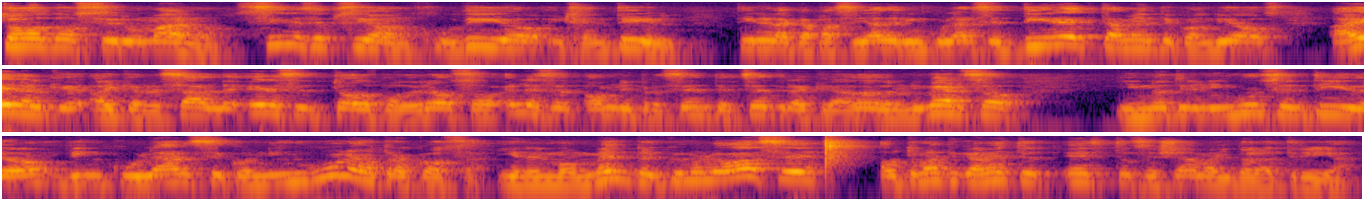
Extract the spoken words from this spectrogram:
todo ser humano, sin excepción, judío y gentil, tiene la capacidad de vincularse directamente con Dios. A Él que hay que rezarle. Él es el Todopoderoso, Él es el Omnipresente, etcétera, el Creador del universo. Y no tiene ningún sentido vincularse con ninguna otra cosa. Y en el momento en que uno lo hace, automáticamente esto se llama idolatría.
